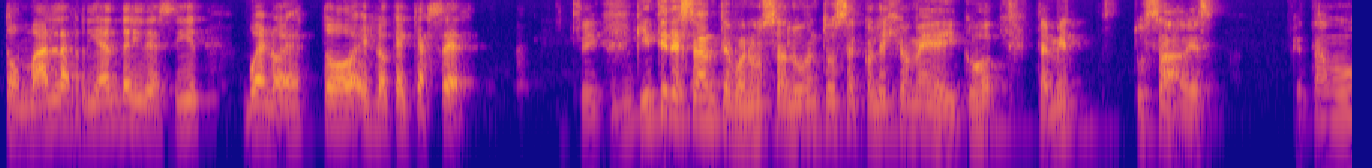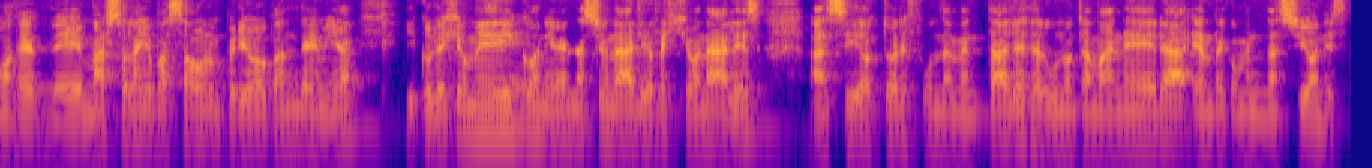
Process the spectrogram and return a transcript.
tomar las riendas y decir, bueno, esto es lo que hay que hacer. ¿Sí? Qué interesante. Bueno, un saludo entonces al Colegio Médico. También, tú sabes, que estamos desde marzo del año pasado en un periodo de pandemia, y Colegio Médico a nivel nacional y regionales han sido actores fundamentales de alguna otra manera en recomendaciones.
